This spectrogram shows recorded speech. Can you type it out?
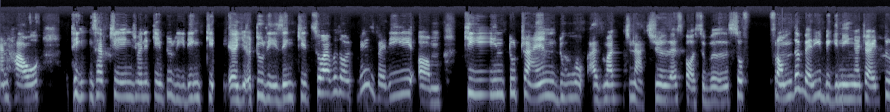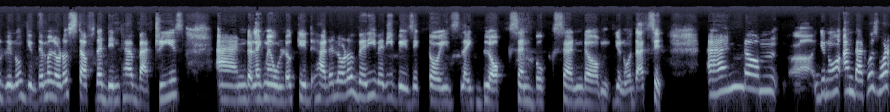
and how things have changed when it came to reading uh, to raising kids. So i was always very um, keen to try and do as much natural as possible. So from the very beginning i tried to you know give them a lot of stuff that didn't have batteries. And like my older kid had a lot of very very basic toys like blocks and books and um, you know that's it and um, uh, you know and that was what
